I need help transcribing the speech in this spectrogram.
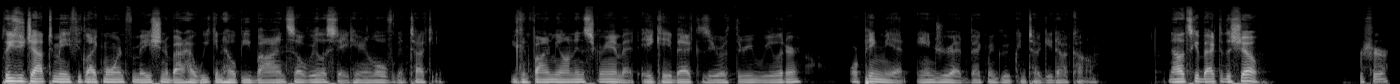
Please reach out to me if you'd like more information about how we can help you buy and sell real estate here in Louisville, Kentucky. You can find me on Instagram at akbeck03realtor or ping me at andrew at beckmangroupkentucky.com. Now let's get back to the show. For sure.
